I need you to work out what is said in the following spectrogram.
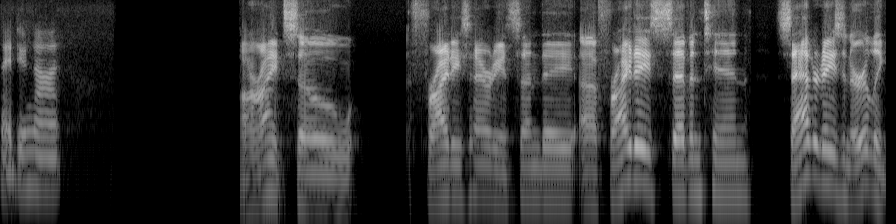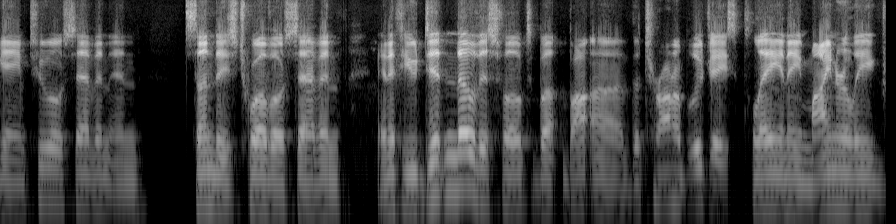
I do not. All right. So Friday, Saturday, and Sunday. Uh, Friday's 710. Saturday's an early game, 207, and Sunday's 1207. And if you didn't know this, folks, but uh, the Toronto Blue Jays play in a minor league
